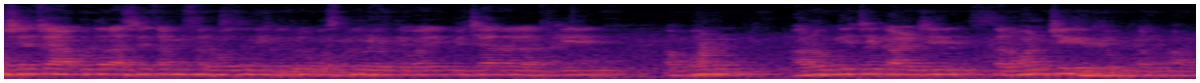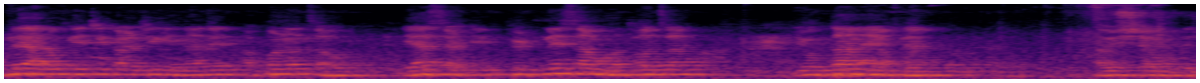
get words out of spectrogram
वर्षाच्या अगोदर असेच आम्ही सर्वजण एकत्र बसलेलो तेव्हा एक विचार आला की आपण आरोग्याची काळजी सर्वांची घेतो. पण आपल्या आरोग्याची काळजी घेणारे आपणच आहोत. यासाठी फिटनेस हा महत्त्वाचा योगदान आहे आपल्या आयुष्यामध्ये.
